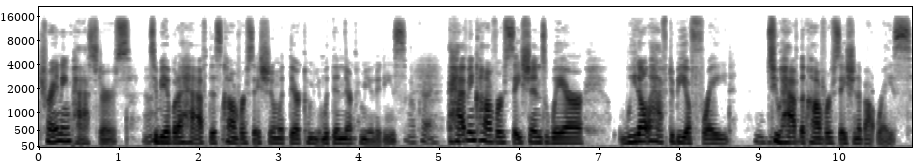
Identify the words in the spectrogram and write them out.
Training pastors to be ah. able to have this conversation with their commu- within their communities. Okay. Having conversations where we don't have to be afraid to have the conversation about race,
